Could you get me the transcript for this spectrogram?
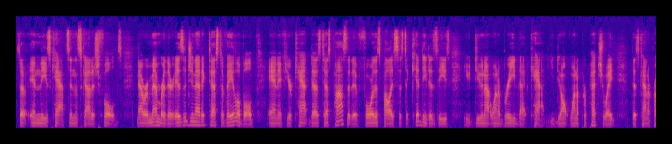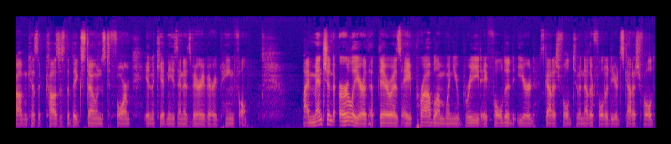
so in these cats in the Scottish folds. Now remember there is a genetic test available and if your cat does test positive for this polycystic kidney disease, you do not want to breed that cat. You don't want to perpetuate this kind of problem because it causes the big stones to form in the kidneys and it's very very painful. I mentioned earlier that there was a problem when you breed a folded eared Scottish fold to another folded eared Scottish fold,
